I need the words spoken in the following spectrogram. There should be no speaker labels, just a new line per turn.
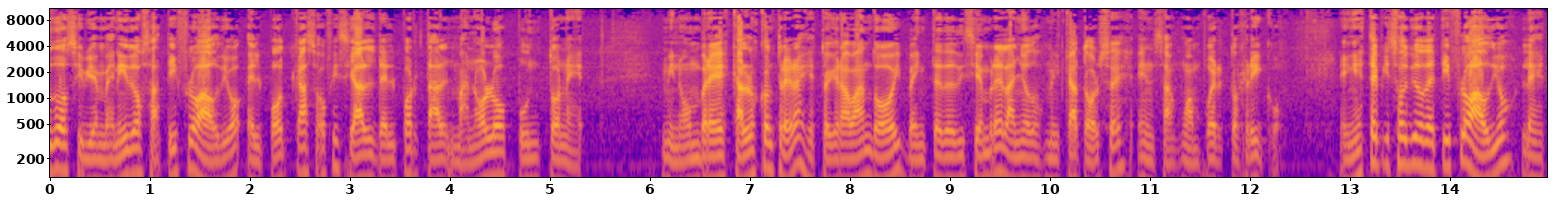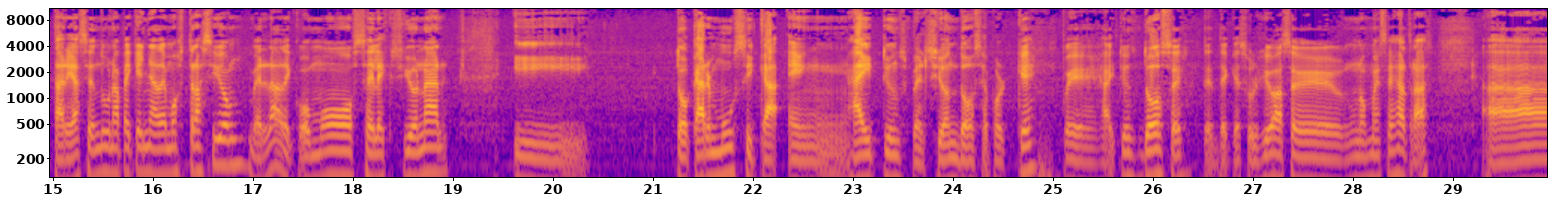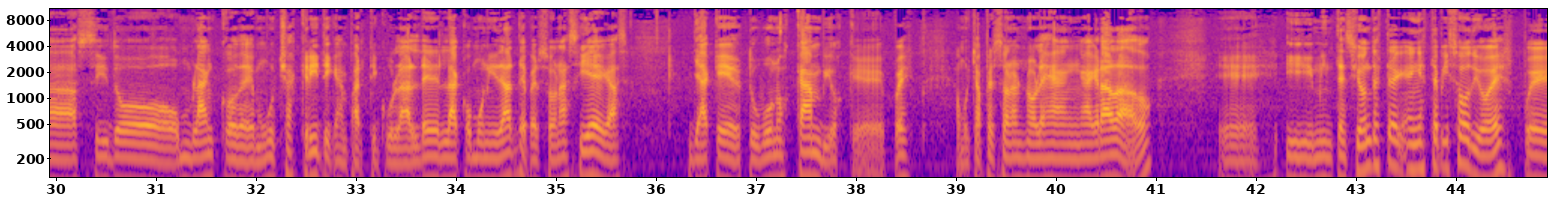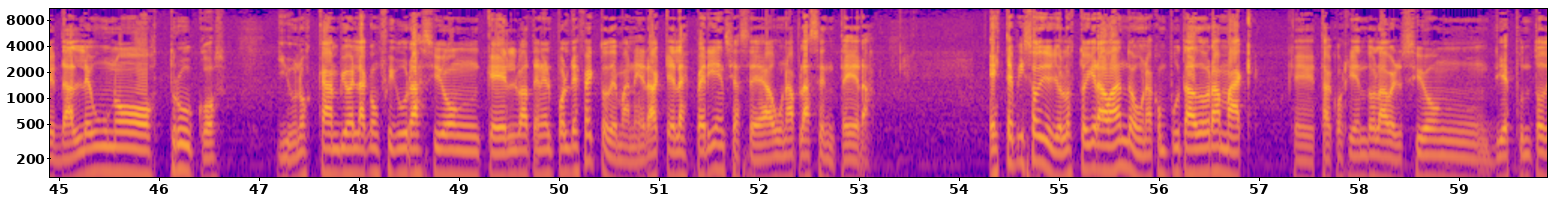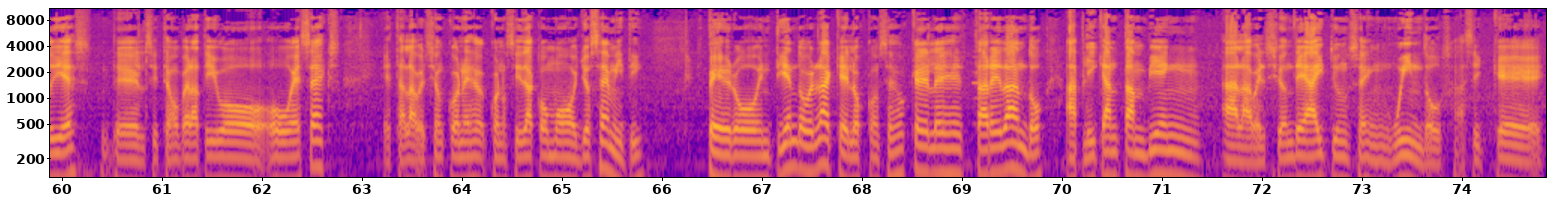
Saludos y bienvenidos a Tiflo Audio, el podcast oficial del portal manolo.net. Mi nombre es Carlos Contreras y estoy grabando hoy 20 de diciembre del año 2014 en San Juan, Puerto Rico. En este episodio de Tiflo Audio les estaré haciendo una pequeña demostración, ¿verdad?, de cómo seleccionar y tocar música en iTunes versión 12. ¿Por qué? Pues iTunes 12, desde que surgió hace unos meses atrás, ha sido un blanco de muchas críticas, en particular de la comunidad de personas ciegas, ya que tuvo unos cambios que pues a muchas personas no les han agradado. Eh, y mi intención de este, en este episodio es pues darle unos trucos y unos cambios en la configuración que él va a tener por defecto de manera que la experiencia sea una placentera. Este episodio yo lo estoy grabando en una computadora Mac está corriendo la versión 10.10 del sistema operativo OS X. Esta es la versión conocida como Yosemite. Pero entiendo, ¿verdad?, que los consejos que les estaré dando aplican también a la versión de iTunes en Windows. Así que,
